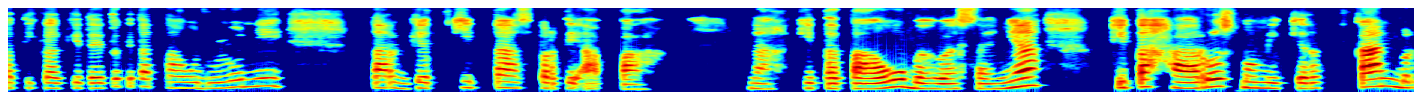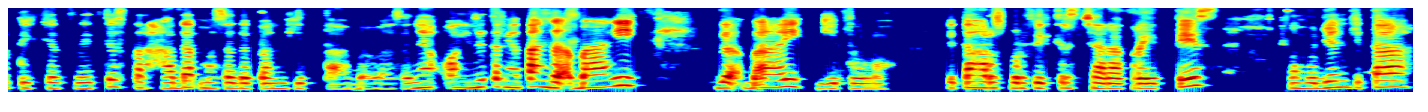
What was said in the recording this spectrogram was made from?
ketika kita itu kita tahu dulu nih target kita seperti apa. Nah, kita tahu bahwasanya kita harus memikirkan, berpikir kritis terhadap masa depan kita, bahwasanya, "Oh, ini ternyata nggak baik nggak baik," gitu loh. Kita harus berpikir secara kritis, kemudian kita,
